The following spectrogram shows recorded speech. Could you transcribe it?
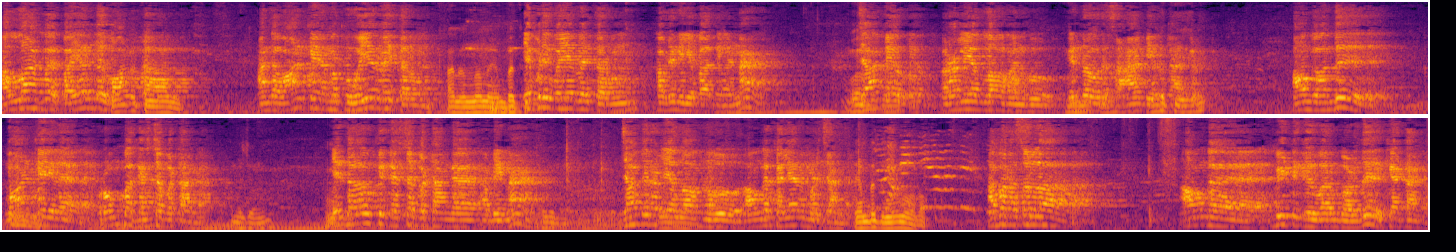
அல்லாஹ்வை பயந்து வாழ்ந்தால் அந்த வாழ்க்கை நமக்கு உயர்வை தரும். எப்படி உயர்வை தரும்? அப்படின்னு நீங்க பாத்தீங்கன்னா ஜாபிர் ரலியல்லாஹு அன்ஹு என்ற ஒரு சஹாபி இருந்தார்கள் அவங்க வந்து வாழ்க்கையில ரொம்ப கஷ்டப்பட்டாங்க. எந்த அளவுக்கு கஷ்டப்பட்டாங்க அப்படின்னா ஜாபிர் ரலியல்லாஹு அன்ஹு அவங்க கல்யாணம் முடிச்சாங்க. அப்ப ரசூல்லா அவங்க வீட்டுக்கு வரும்பொழுது கேட்டாங்க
